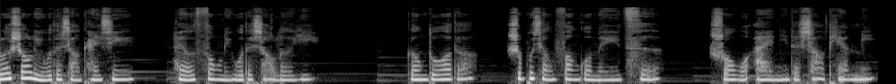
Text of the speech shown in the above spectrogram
除了收礼物的小开心，还有送礼物的小乐意，更多的是不想放过每一次说我爱你的小甜蜜。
